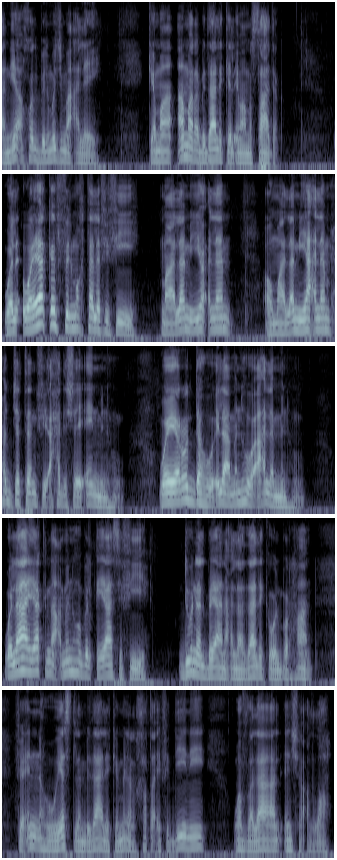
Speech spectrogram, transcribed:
أن يأخذ بالمجمع عليه كما أمر بذلك الإمام الصادق. ويقف في المختلف فيه ما لم يعلم أو ما لم يعلم حجة في أحد الشيئين منه ويرده إلى من هو أعلم منه ولا يقنع منه بالقياس فيه. دون البيان على ذلك والبرهان فإنه يسلم بذلك من الخطأ في الدين والضلال إن شاء الله.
